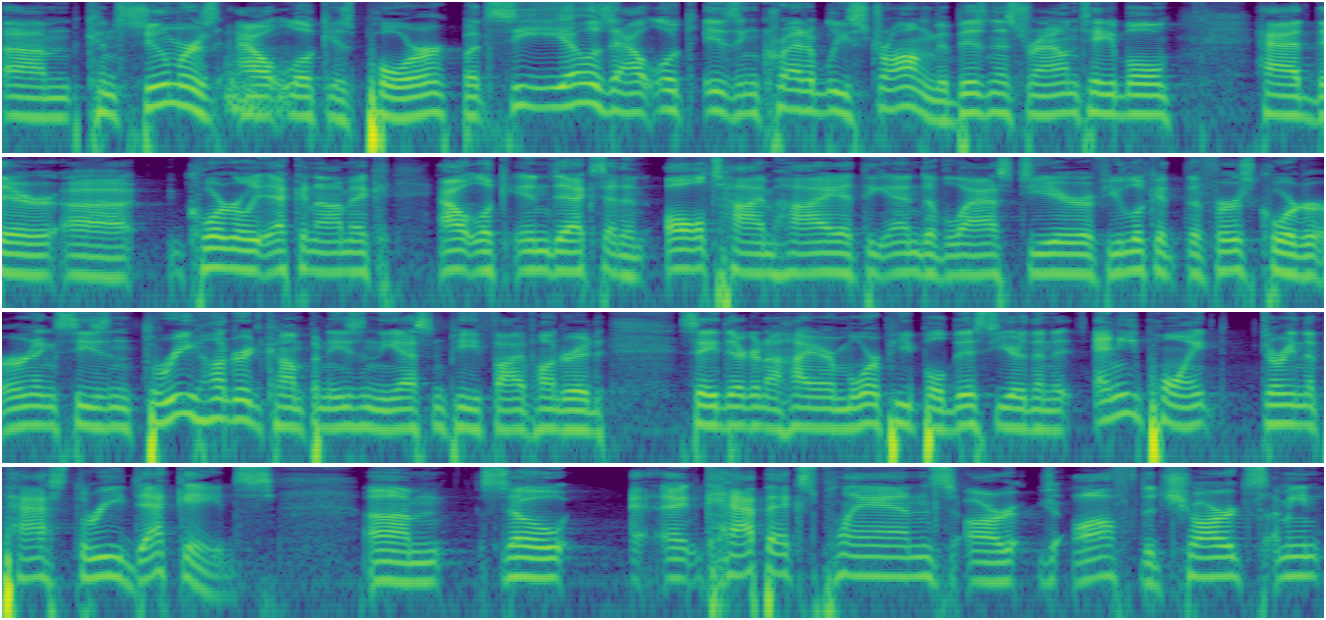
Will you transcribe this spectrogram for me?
um, consumers' outlook is poor, but CEOs' outlook is incredibly strong. The Business Roundtable had their uh, quarterly economic outlook index at an all-time high at the end of last year. If you look at the first quarter earnings season, 300 companies in the S&P 500 say they're going to hire more people this year than at any point during the past three decades. Um, so and capex plans are off the charts. I mean,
